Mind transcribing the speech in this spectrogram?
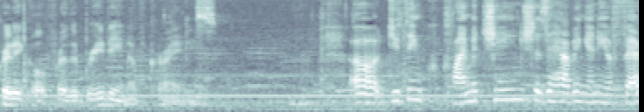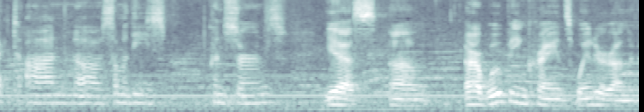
critical for the breeding of cranes. Uh, do you think climate change is having any effect on uh, some of these concerns? Yes, um, our whooping cranes winter on the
